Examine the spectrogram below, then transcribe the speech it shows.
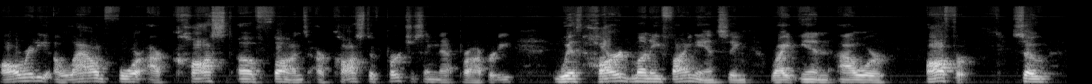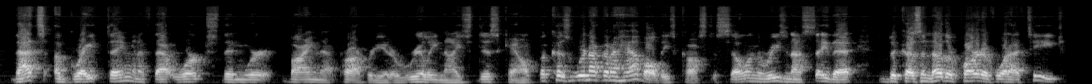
already allowed for our cost of funds, our cost of purchasing that property with hard money financing right in our offer. So that's a great thing. And if that works, then we're buying that property at a really nice discount because we're not going to have all these costs to sell. And the reason I say that is because another part of what I teach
